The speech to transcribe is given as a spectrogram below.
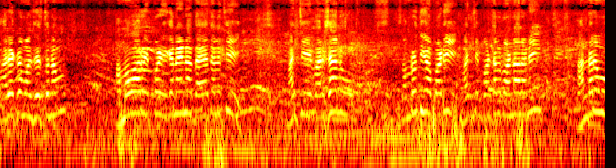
కార్యక్రమాలు చేస్తున్నాం అమ్మవారు ఇప్పుడు ఇకనైనా దయతలిచి మంచి వర్షాలు సమృద్ధిగా పడి మంచి పంటలు పండాలని అందరము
